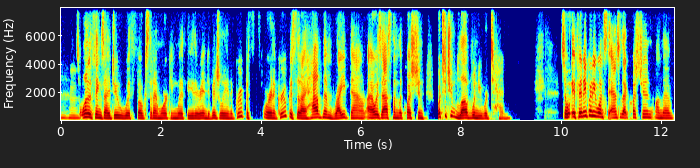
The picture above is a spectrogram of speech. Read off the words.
Mm-hmm. So one of the things I do with folks that I'm working with, either individually in a group or in a group, is that I have them write down. I always ask them the question, "What did you love when you were 10?" So if anybody wants to answer that question on the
